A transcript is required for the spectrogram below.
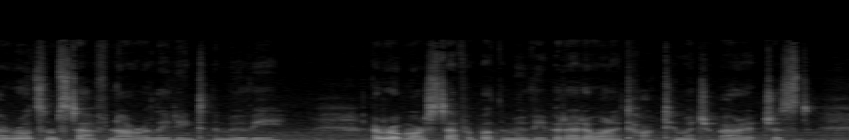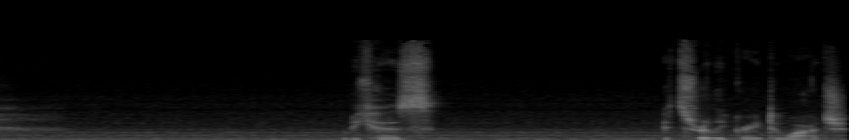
I wrote some stuff not relating to the movie. I wrote more stuff about the movie, but I don't want to talk too much about it. Just because it's really great to watch.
